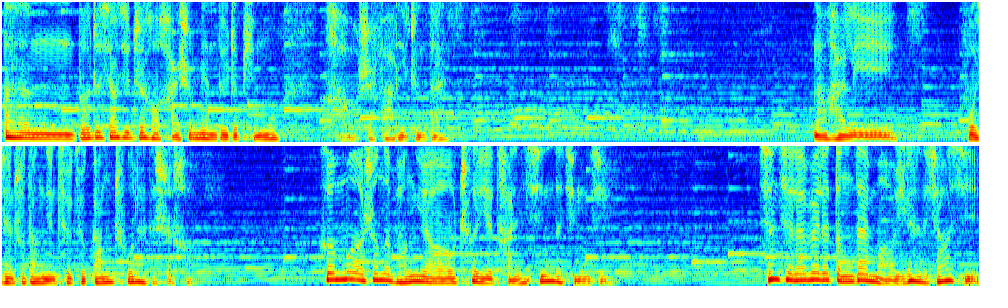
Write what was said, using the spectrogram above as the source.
但得知消息之后，还是面对着屏幕，好是发了一阵呆。脑海里浮现出当年 QQ 刚出来的时候，和陌生的朋友彻夜谈心的情景，想起来为了等待某一个人的消息，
